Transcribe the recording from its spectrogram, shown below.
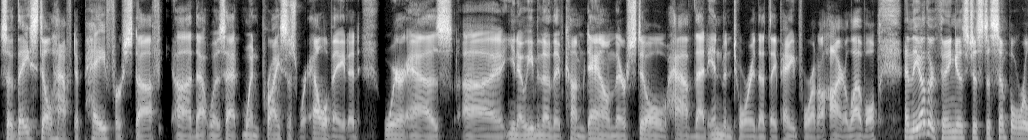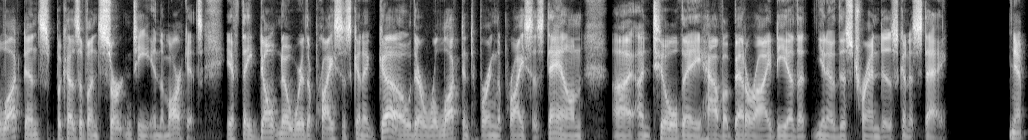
so they still have to pay for stuff uh, that was at when prices were elevated. Whereas, uh, you know, even though they've come down, they still have that inventory that they paid for at a higher level. And the other thing is just a simple reluctance because of uncertainty in the markets. If they don't know where the price is going to go, they're reluctant to bring the prices down uh, until they have a better idea that you know this trend is going to stay. Yep,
